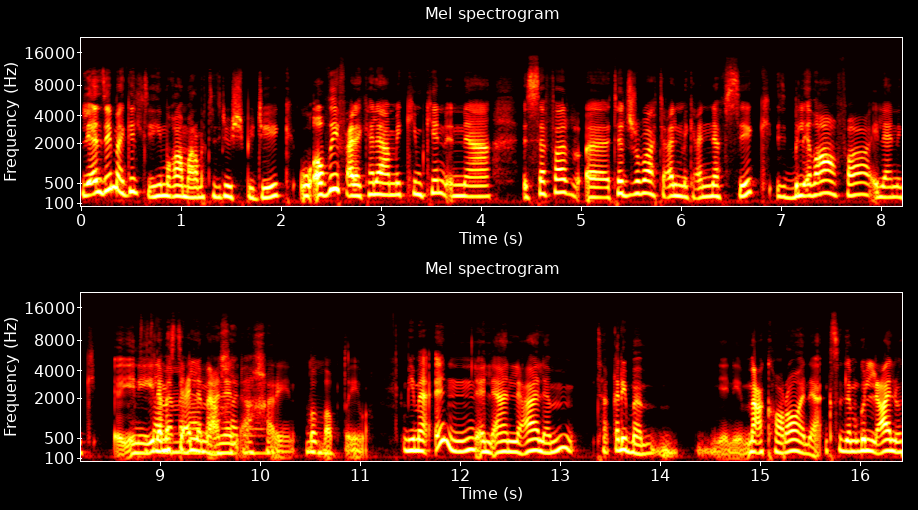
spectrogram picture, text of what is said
لأن زي ما قلتي هي مغامرة ما تدري وش بيجيك. وأضيف على كلامك يمكن أن السفر آه، تجربة تعلمك عن نفسك بالإضافة إلى أنك يعني إلى ما تتعلم عن مم. بالضبط أيوة. بما أن الآن العالم تقريبا يعني مع كورونا. أقصد لما أقول العالم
